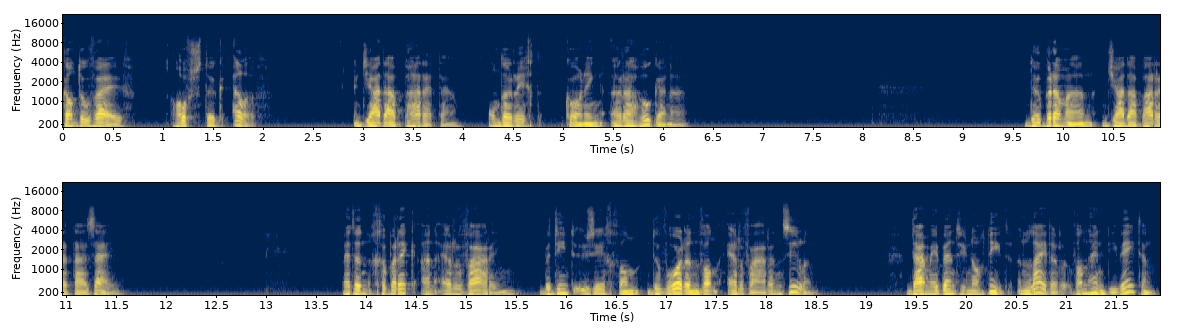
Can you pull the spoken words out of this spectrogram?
Kanto 5, hoofdstuk 11. Jada Bharata onderricht koning Rahugana. De Brahmaan Jada Bharata zei: Met een gebrek aan ervaring bedient u zich van de woorden van ervaren zielen. Daarmee bent u nog niet een leider van hen die weten.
